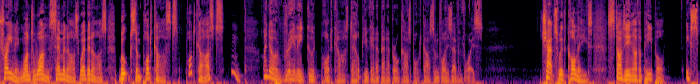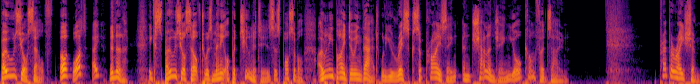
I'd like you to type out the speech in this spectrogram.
training, one to one, seminars, webinars, books, and podcasts. Podcasts? Hmm. I know a really good podcast to help you get a better broadcast podcast and voice over voice. Chats with colleagues, studying other people. Expose yourself. Oh, what? Hey? No, no, no. Expose yourself to as many opportunities as possible. Only by doing that will you risk surprising and challenging your comfort zone. Preparation.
